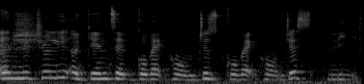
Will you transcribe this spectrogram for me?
And literally again said, Go back home. Just go back home. Just leave.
